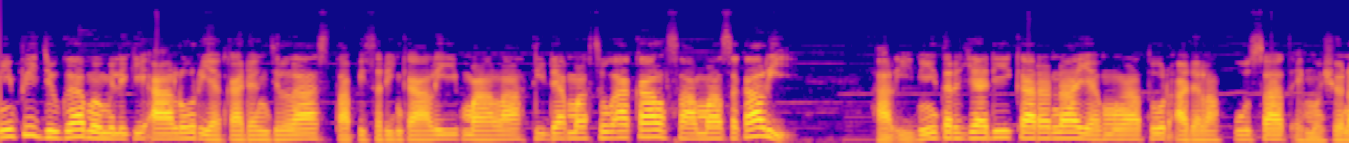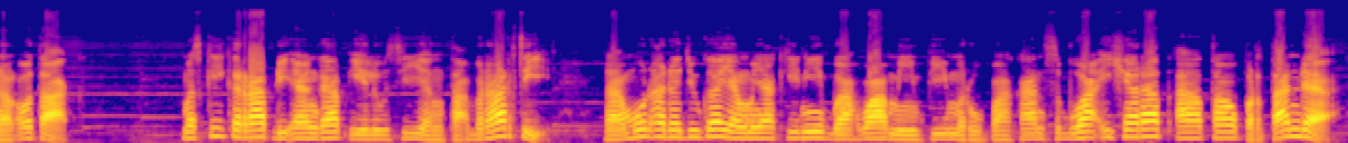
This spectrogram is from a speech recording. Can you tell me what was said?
Mimpi juga memiliki alur yang kadang jelas, tapi sering kali malah tidak masuk akal sama sekali. Hal ini terjadi karena yang mengatur adalah pusat emosional otak. Meski kerap dianggap ilusi yang tak berarti, namun ada juga yang meyakini bahwa mimpi merupakan sebuah isyarat atau pertanda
